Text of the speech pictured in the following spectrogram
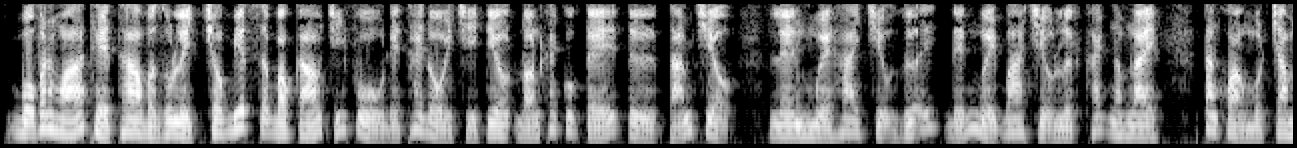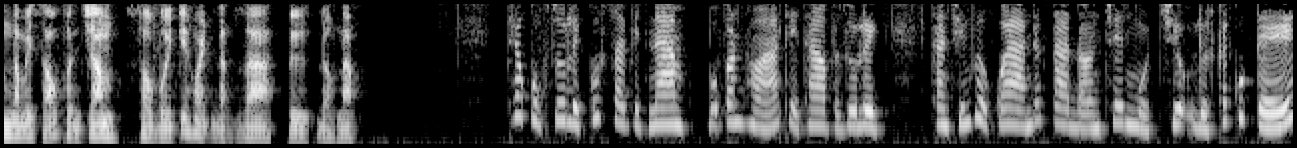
Bộ Văn hóa, Thể thao và Du lịch cho biết sẽ báo cáo chính phủ để thay đổi chỉ tiêu đón khách quốc tế từ 8 triệu lên 12 triệu rưỡi đến 13 triệu lượt khách năm nay, tăng khoảng 156% so với kế hoạch đặt ra từ đầu năm. Theo Cục Du lịch Quốc gia Việt Nam, Bộ Văn hóa, Thể thao và Du lịch, tháng 9 vừa qua nước ta đón trên 1 triệu lượt khách quốc tế.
